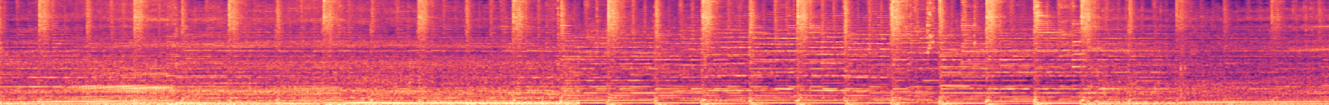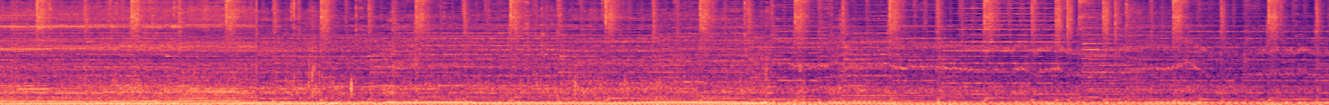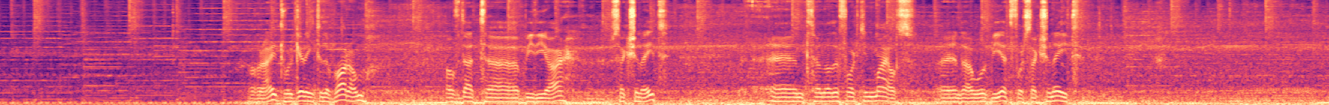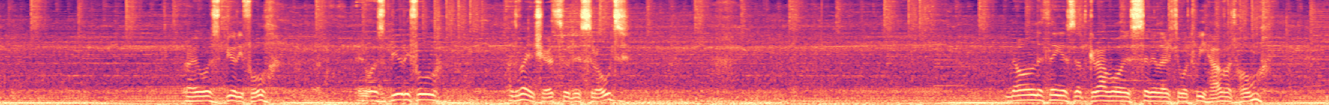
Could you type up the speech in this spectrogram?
We're getting to the bottom of that uh, BDR section 8 and another 14 miles and that will be it for section 8 it was beautiful. It was beautiful adventure through these roads The only thing is that gravel is similar to what we have at home,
